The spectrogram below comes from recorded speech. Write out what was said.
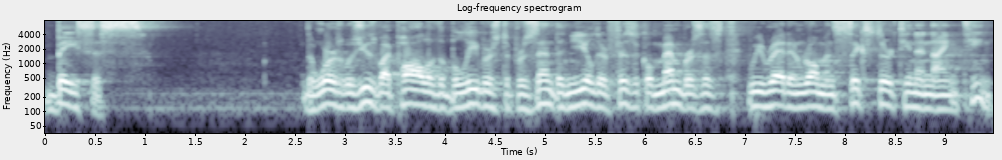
basis. The word was used by Paul of the believers to present and yield their physical members, as we read in Romans 6 13 and 19.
